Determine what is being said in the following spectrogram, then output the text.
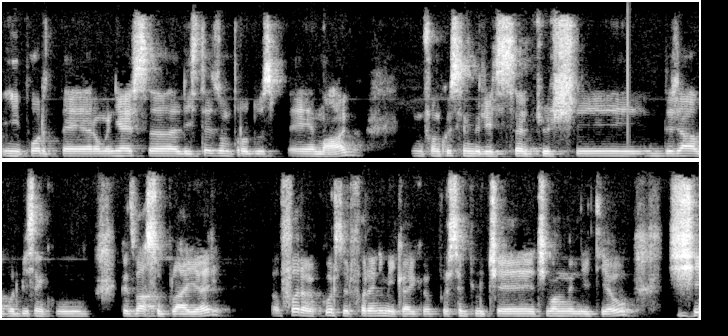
import pe România și să listez un produs pe MAG. Îmi făcusem research și deja vorbisem cu câțiva supplieri, fără cursuri, fără nimic, adică pur și simplu ce, ce m-am gândit eu și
